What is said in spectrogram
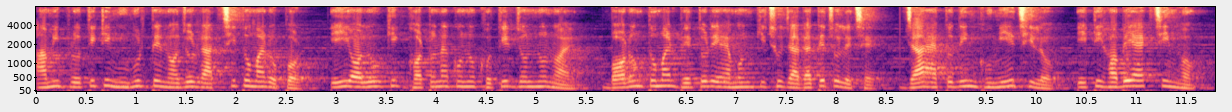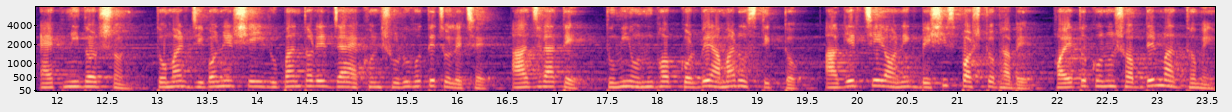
আমি প্রতিটি মুহূর্তে নজর রাখছি তোমার ওপর। এই অলৌকিক ঘটনা কোনো ক্ষতির জন্য নয়, বরং তোমার ভেতরে এমন কিছু জাগাতে চলেছে, যা এতদিন ঘুমিয়েছিল। এটি হবে এক চিহ্ন, এক নিদর্শন। তোমার জীবনের সেই রূপান্তরের যা এখন শুরু হতে চলেছে। আজ রাতে তুমি অনুভব করবে আমার অস্তিত্ব। আগের চেয়ে অনেক বেশি স্পষ্টভাবে, হয়তো কোনো শব্দের মাধ্যমে।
